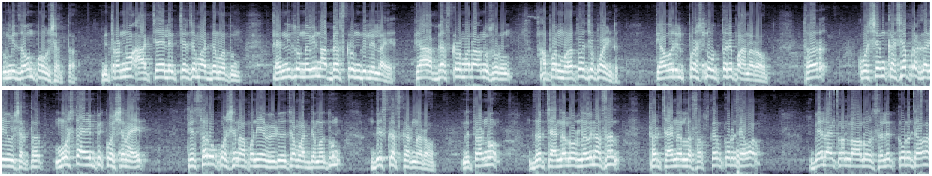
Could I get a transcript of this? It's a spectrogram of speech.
तुम्ही जाऊन पाहू शकता. मित्रांनो आजच्या या लेक्चरच्या माध्यमातून त्यांनी जो नवीन अभ्यासक्रम दिलेला आहे त्या अभ्यासक्रमाला अनुसरून आपण महत्त्वाचे पॉईंट त्यावरील प्रश्न उत्तरे पाहणार आहोत. तर क्वेश्चन कशा प्रकारे येऊ शकतात? Most I M P question आहेत. ते सर्व क्वेश्चन आपण या व्हिडिओच्या माध्यमातून डिस्कस करणार आहोत. मित्रांनो जर चॅनलवर नवीन असाल तर चॅनलला सबस्क्राईब करून ठेवा. बेल आयकॉनला ऑलवर सिलेक्ट करून ठेवा.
